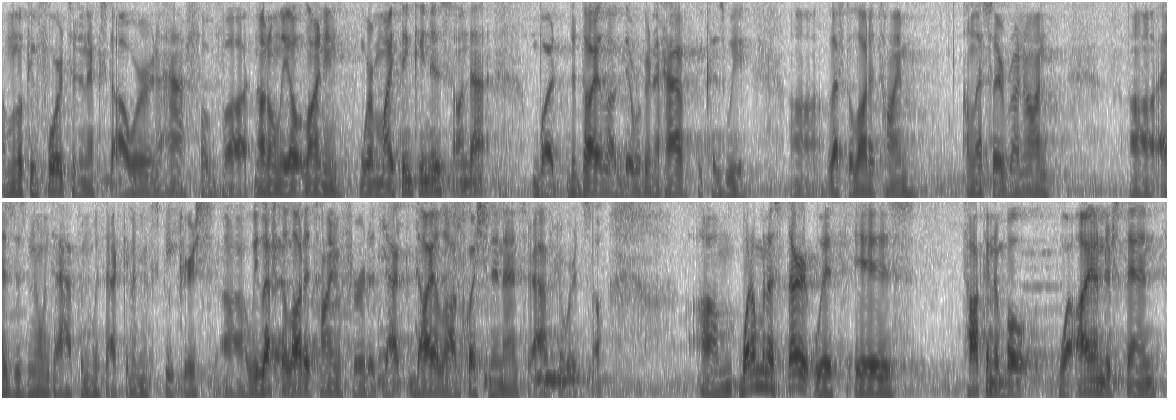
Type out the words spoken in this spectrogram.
I'm looking forward to the next hour and a half of uh, not only outlining where my thinking is on that, but the dialogue that we're going to have because we uh, left a lot of time, unless I run on uh, as is known to happen with academic speakers. Uh, we left a lot of time for the dialogue, question and answer afterwards. So um, what I'm going to start with is talking about what I understand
